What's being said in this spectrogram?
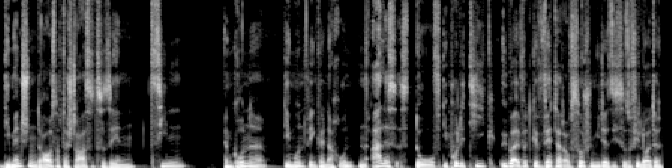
Die Menschen draußen auf der Straße zu sehen, ziehen im Grunde die Mundwinkel nach unten. Alles ist doof. Die Politik, überall wird gewettert. Auf Social Media siehst du so viele Leute,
